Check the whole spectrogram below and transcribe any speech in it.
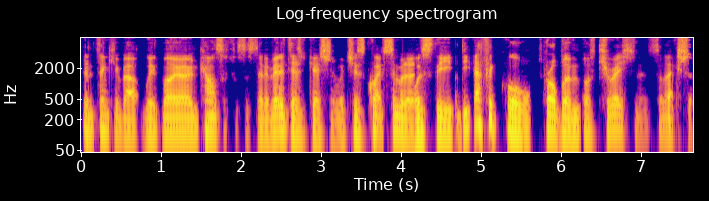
been thinking about with my own Council for Sustainability Education, which is quite similar, was the, the ethical problem of curation and selection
